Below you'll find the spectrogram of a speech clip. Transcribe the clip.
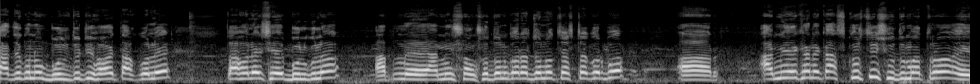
কাজে কোনো ভুল ত্রুটি হয় তাহলে তাহলে সেই ভুলগুলো আপনি, আমি সংশোধন করার জন্য চেষ্টা করব। আর আমি এখানে কাজ করছি, শুধুমাত্র এই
